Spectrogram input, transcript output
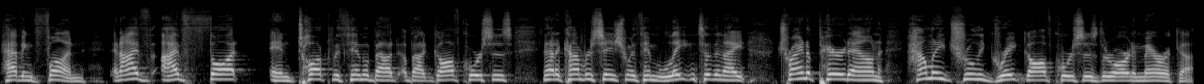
having fun. And I've, I've thought and talked with him about, about golf courses and had a conversation with him late into the night, trying to pare down how many truly great golf courses there are in America.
